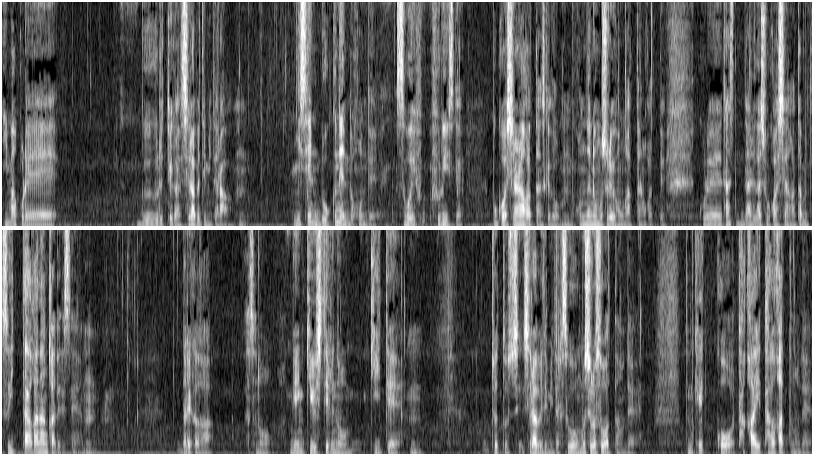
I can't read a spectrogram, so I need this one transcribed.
今これ Google っていうか調べてみたら、うん、2006年の本ですごい古いですね。僕は知らなかったんですけど、うん、こんなに面白い本があったのかって。これ誰が紹介したのか多分 Twitter かなんかでですね、うん、誰かがその言及してるのを聞いて、うん、ちょっと調べてみたらすごい面白そうだったので。でも結構高い高かったので、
